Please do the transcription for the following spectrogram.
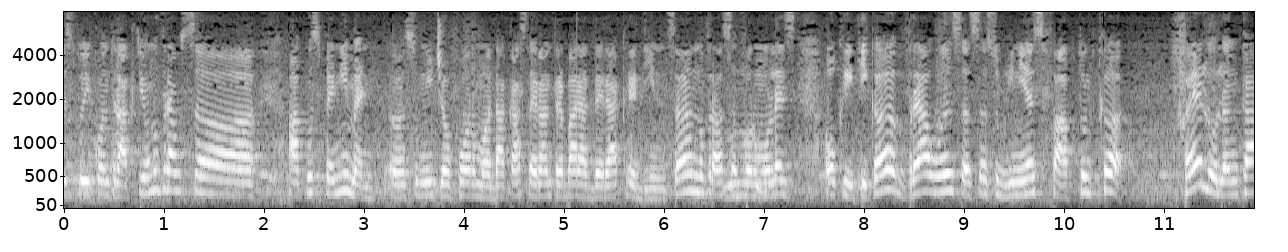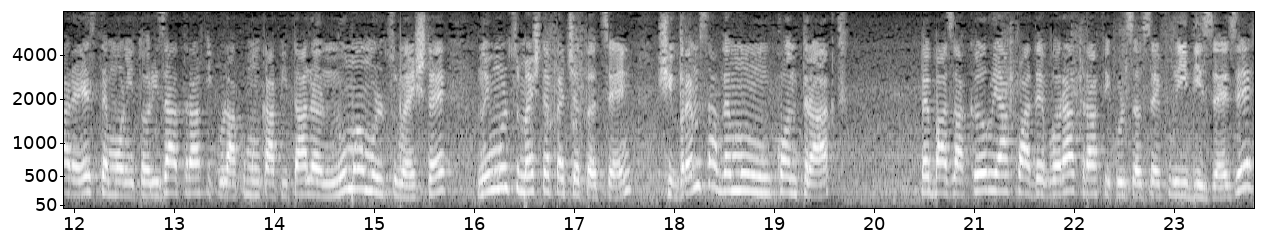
acestui contract. Eu nu vreau să acuz pe nimeni uh, sub nicio formă, dacă asta era întrebarea de rea credință, nu vreau să formulez o critică, vreau însă să subliniez faptul că felul în care este monitorizat traficul acum în capitală nu mă mulțumește, nu-i mulțumește pe cetățeni și vrem să avem un contract pe baza căruia cu adevărat traficul să se fluidizeze,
